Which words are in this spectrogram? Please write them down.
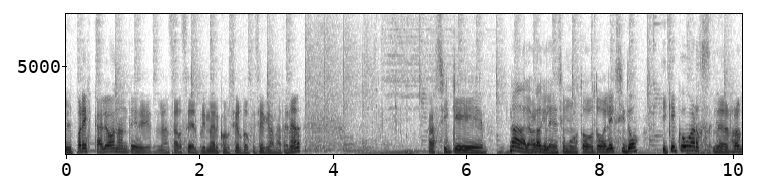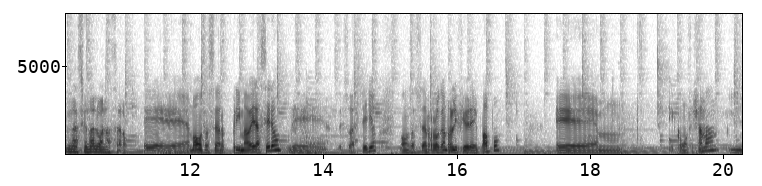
el preescalón antes de lanzarse el primer concierto oficial que van a tener. Así que, nada, la verdad que les deseamos todo, todo el éxito. ¿Y qué covers de rock nacional van a hacer? Eh, vamos a hacer Primavera Cero de, de Soda Stereo. Vamos a hacer Rock and Roll y Fiebre de Papo. Eh, ¿Cómo se llama? Y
